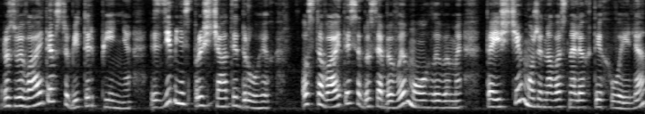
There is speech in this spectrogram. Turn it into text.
Розвивайте в собі терпіння, здібність прощати других, оставайтеся до себе вимогливими, та іще може на вас налягти хвиля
